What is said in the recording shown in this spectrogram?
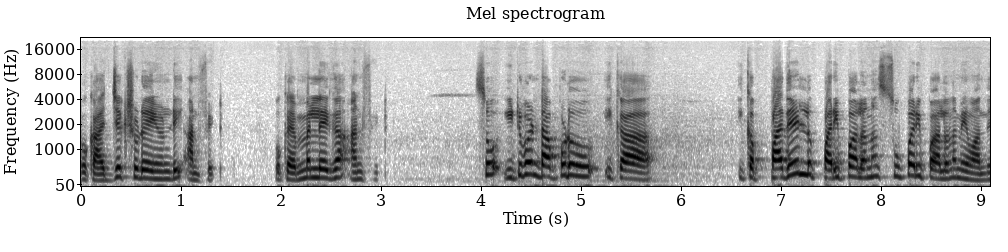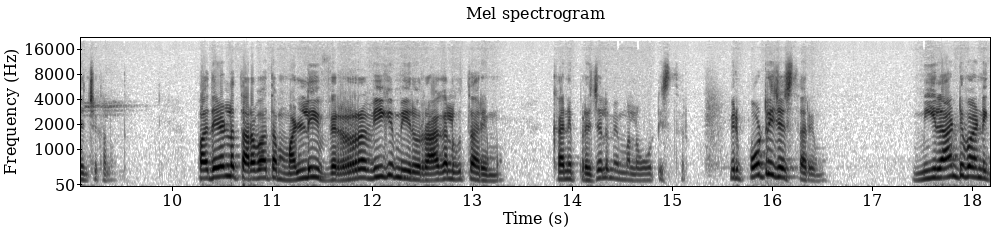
ఒక అధ్యక్షుడు ఉండి అన్ఫిట్. ఒక ఎమ్మెల్యేగా అన్ఫిట్. సో ఇటువంటి అప్పుడు ఇక ఇక పదేళ్ళు పరిపాలన సుపరిపాలన మేము అందించగలం. పదేళ్ళ తర్వాత మళ్ళీ వెర్రవీగి మీరు రాగలుగుతారేమో కానీ ప్రజలు మిమ్మల్ని ఓటిస్తారు. మీరు పోటీ చేస్తారేమో. మీలాంటి వాడిని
